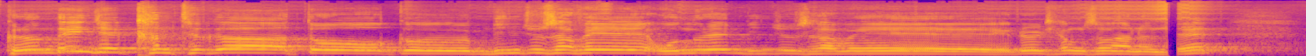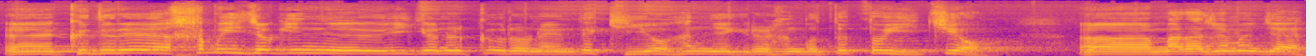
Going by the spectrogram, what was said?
그런데 이제 칸트가 또 그 민주사회, 오늘의 민주사회를 형성하는데 에, 그들의 합의적인 의견을 끌어내는데 기여한 얘기를 한 것도 또 있죠. 어, 말하자면 이제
